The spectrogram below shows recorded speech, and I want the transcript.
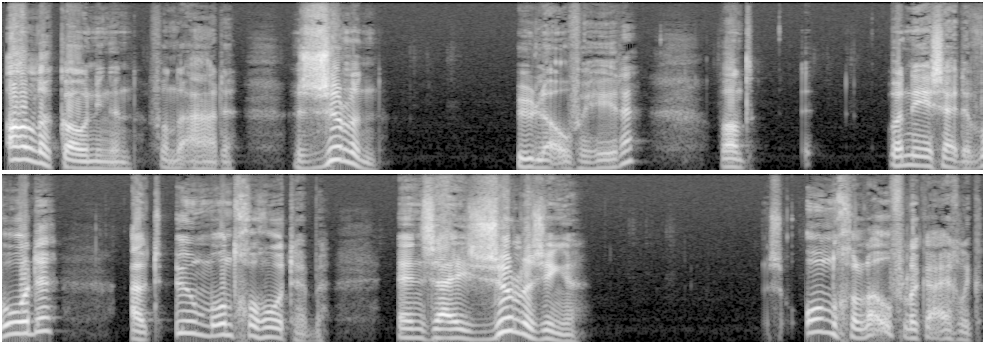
Alle koningen van de aarde zullen u loven, heren. Want wanneer zij de woorden uit uw mond gehoord hebben en zij zullen zingen. Dat is ongelooflijk eigenlijk.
